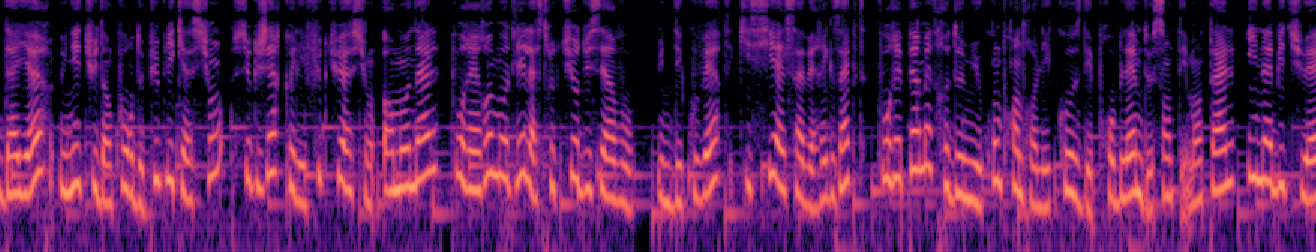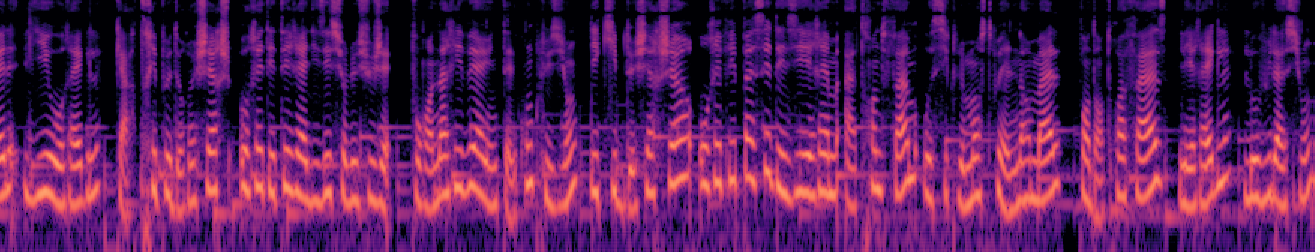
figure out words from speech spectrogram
D'ailleurs, une étude en cours de publication suggère que les fluctuations hormonales pourraient remodeler la structure du cerveau. Une découverte qui, si elle s'avère exacte, pourrait permettre de mieux comprendre les causes des problèmes de santé mentale inhabituels liés aux règles, car très peu de recherches auraient été réalisées sur le sujet. Pour en arriver à une telle conclusion, l'équipe de chercheurs aurait fait passer des IRM à 30 femmes au cycle menstruel normal pendant trois phases, les règles, l'ovulation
